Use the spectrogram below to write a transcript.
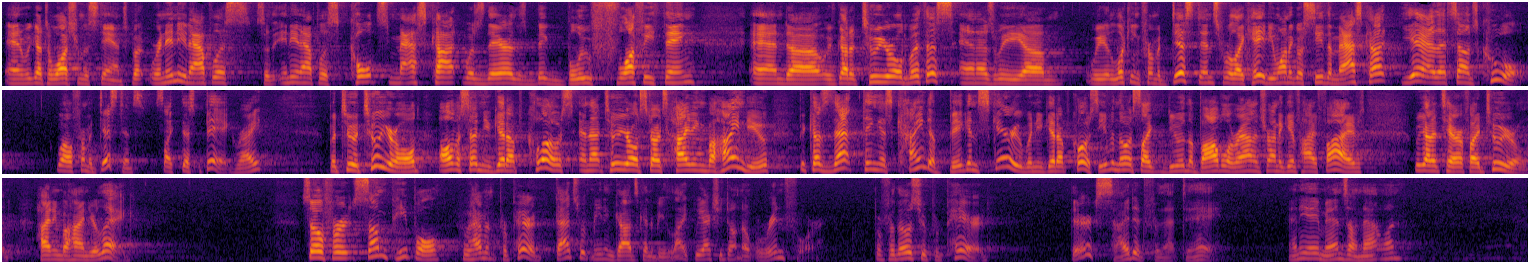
and we got to watch from the stands. But we're in Indianapolis, so the Indianapolis Colts mascot was there, this big blue fluffy thing. And uh, we've got a two year old with us, and as we, um, we're looking from a distance, we're like, hey, do you want to go see the mascot? Yeah, that sounds cool. Well, from a distance, it's like this big, right? But to a two year old, all of a sudden you get up close, and that two year old starts hiding behind you because that thing is kind of big and scary when you get up close. Even though it's like doing the bobble around and trying to give high fives, we got a terrified two year old hiding behind your leg. So, for some people who haven't prepared, that's what meeting God's going to be like. We actually don't know what we're in for. But for those who prepared, they're excited for that day. Any amens on that one?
